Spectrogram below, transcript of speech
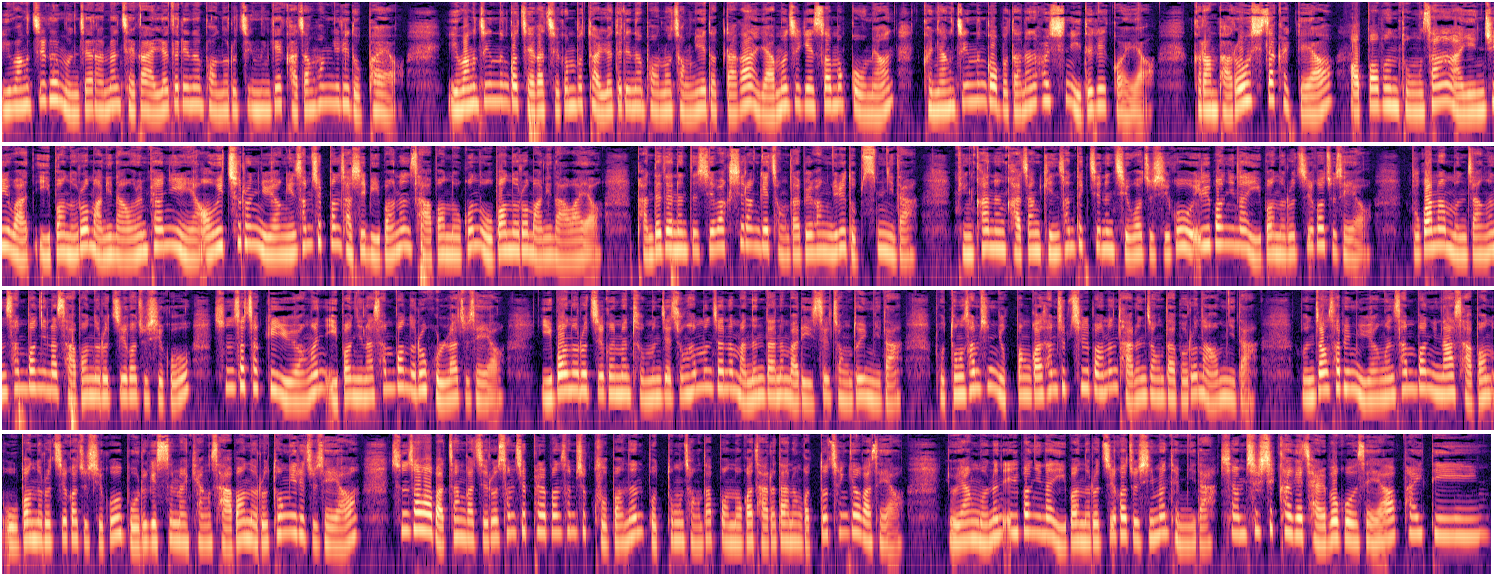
이왕 찍을 문제라면 제가 알려드리는 번호로 찍는 게 가장 확률이 높아요. 이왕 찍는 거 제가 지금부터 알려드리는 번호 정리해뒀다가 야무지게 써먹고 오면 그냥 찍는 것보다는 훨씬 이득일 거예요. 그럼 바로 시작할게요. 어법은 동사, ing, what 2번으로 많이 나오는 편이에요. 어휘 추론 유형인 30번, 42번은 4번 혹은 5번으로 많이 나와요. 반대되는 뜻이 확실한 게 정답일 확률이 높습니다. 빈칸은 가장 긴 선택지는 지워주시고 1번이나 2번으로 찍어주세요. 무관한 문장은 3번이나 4번으로 찍어주시고 순서 찾기 유형은 2번이나 3번으로 골라주세요. 2번으로 찍으면 두 문제 중 한 문제는 맞는다는 말이 있을 정도입니다. 보통 36번과 37번은 다른 정답으로 나옵니다. 문장 삽입 유형은 3번이나 4번, 5번으로 찍어주시고 모르겠으면 그냥 4번으로 통일해주세요. 순서와 마찬가지로 38번, 39번은 보통 정답 번호가 다르다는 것도 챙겨가세요. 요약문은 1번이나 2번으로 찍어주시면 됩니다. 시험 씩씩하게 잘 보고 오세요. 파이팅!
